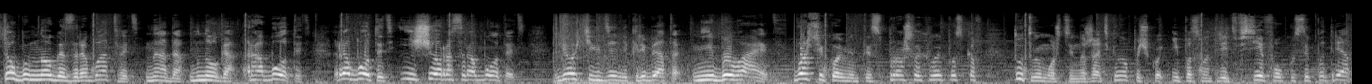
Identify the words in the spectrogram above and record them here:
Чтобы много зарабатывать, надо много работать. Работать и еще раз работать. Легких денег, ребята, не бывает. Ваши комменты с прошлых выпусков. Тут вы можете нажать кнопочку и посмотреть все фокусы подряд.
